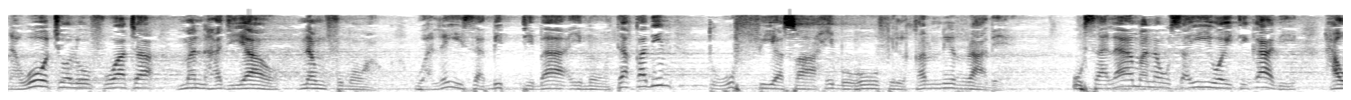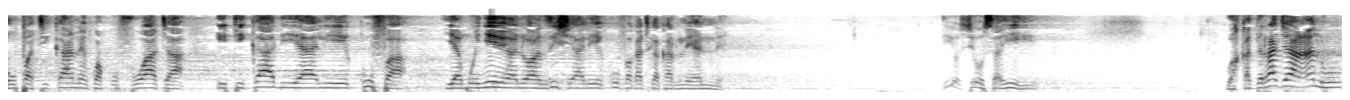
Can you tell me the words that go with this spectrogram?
na wote waliofuata manhaji yao na mfumo wao walaysa bittiba'i mu'taqadin tuwfiya sahibuhu fil qarni rabi usalama na usahihi wa itikadi haupatikane kwa kufuata itikadi ya aliyekufa ya mwenyewe alioanzisha aliyekufa katika karne ya nne hiyo sio sahihi وقد رجع عنه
